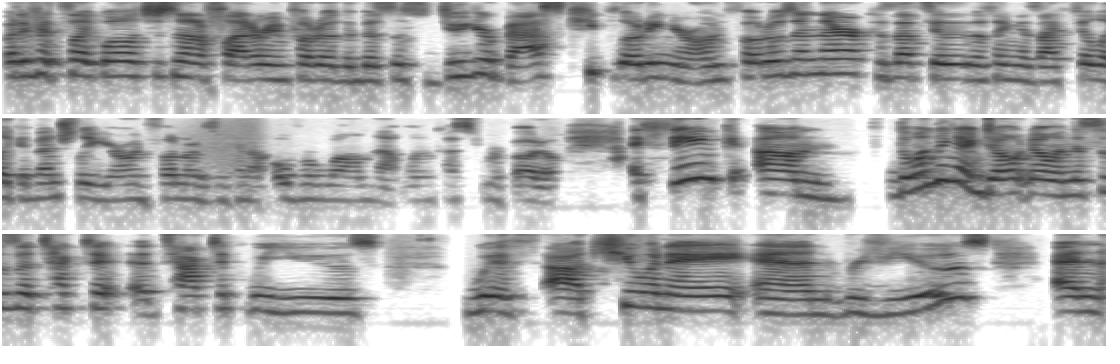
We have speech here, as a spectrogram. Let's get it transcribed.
But if it's like well it's just not a flattering photo of the business do your best. Keep loading your own photos in there. Because that's the other thing is i feel like eventually your own photos are going to overwhelm that one customer photo. I think um the one thing i don't know and this is a, tactic a tactic we use with uh, q&a and reviews. And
